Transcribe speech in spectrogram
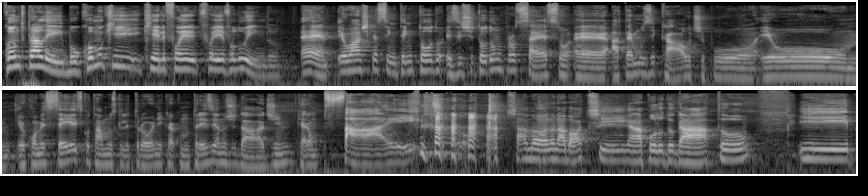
quanto pra Label. Como que, que ele foi, foi evoluindo? É, eu acho que assim, tem todo. Existe todo um processo, é, até musical. Tipo, eu. Eu comecei a escutar música eletrônica com 13 anos de idade, que era um Psy, tipo, chamando na botinha, na pulo do gato. E,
